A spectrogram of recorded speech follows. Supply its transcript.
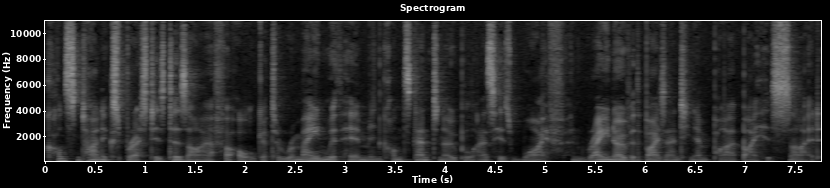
Constantine expressed his desire for Olga to remain with him in Constantinople as his wife and reign over the Byzantine Empire by his side.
